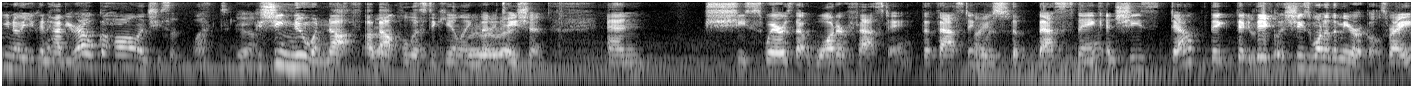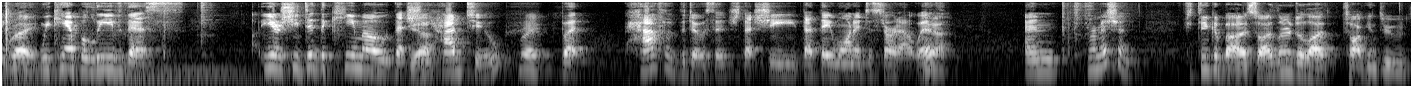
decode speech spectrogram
You know, you can have your alcohol. And she said, What? Mm-hmm. Yeah. Because she knew enough about Right. holistic healing, Right, right, right. meditation. And she swears that water fasting, the fasting was the best thing. And she's down. They, they, they, she's one of the miracles, right? Right. We can't believe this. You know, she did the chemo that Yeah. she had to Right. but half of the dosage that she that they wanted to start out with Yeah. and remission If you think about it, so I learned a lot talking to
